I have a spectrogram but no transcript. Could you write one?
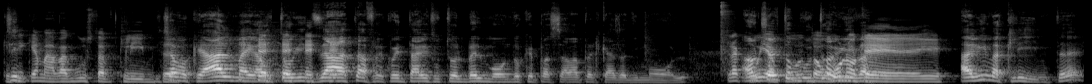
che Sì. si chiamava Gustav Klimt. diciamo che Alma era autorizzata a frequentare tutto il bel mondo che passava per casa di Moll. Tra a un cui certo appunto punto uno arriva- che Arriva Klimt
